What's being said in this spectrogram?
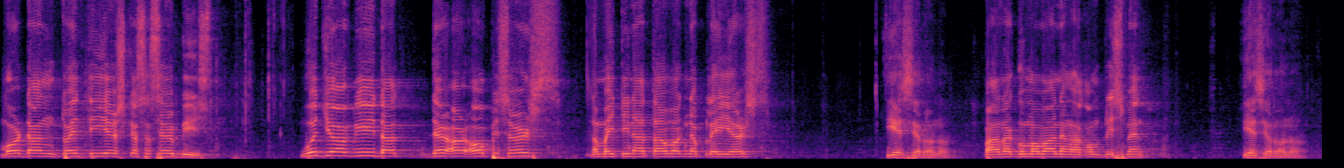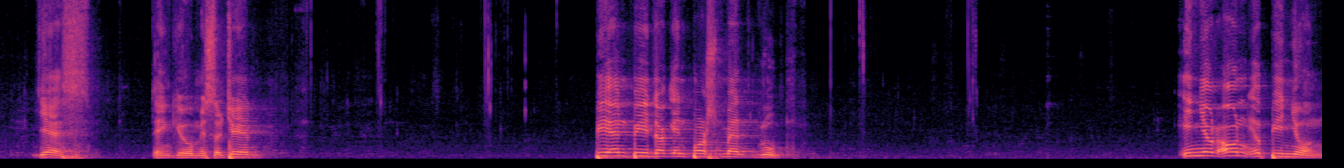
More than 20 years ka sa service, would you agree that there are officers na may tinatawag na players Yes, Your Honor. para gumawa ng accomplishment? Yes, Your Honor. Yes. Thank you, Mr. Chair. PNP Drug Enforcement Group. In your own opinion,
